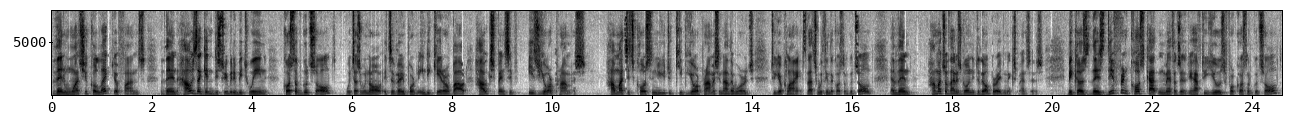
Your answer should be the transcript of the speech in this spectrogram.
Then once you collect your funds then how is that getting distributed between cost of goods sold which as we know it's a very important indicator about how expensive is your promise how much it's costing you to keep your promise, in other words, to your clients. That's within the cost of goods sold. And then how much of that is going into the operating expenses? Because there's different cost cutting methods that you have to use for cost of goods sold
